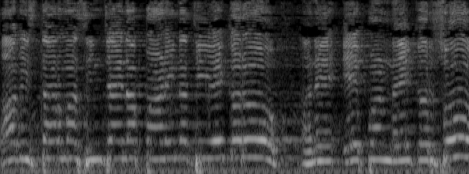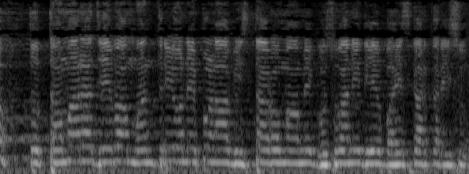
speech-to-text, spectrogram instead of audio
આ વિસ્તારમાં સિંચાઈના પાણી નથી, એ કરો. અને એ પણ નહીં કરશો, તો તમારા જેવા મંત્રીઓને પણ આ વિસ્તારોમાં અમે ઘૂસવાની દે બહિષ્કાર કરીશું.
